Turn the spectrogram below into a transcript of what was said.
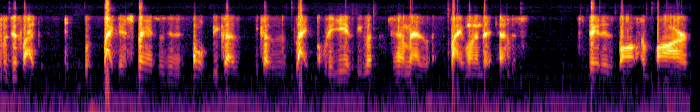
it was just like like the experience was just dope because because like over the years we looked to him as like one of the uh, spitters, bar for bar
